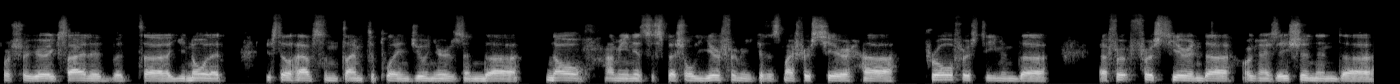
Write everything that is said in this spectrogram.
for sure you're excited, but uh, you know that you still have some time to play in juniors. And uh, no, I mean, it's a special year for me because it's my first year uh, pro, first team in the uh, first year in the organization, and uh,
